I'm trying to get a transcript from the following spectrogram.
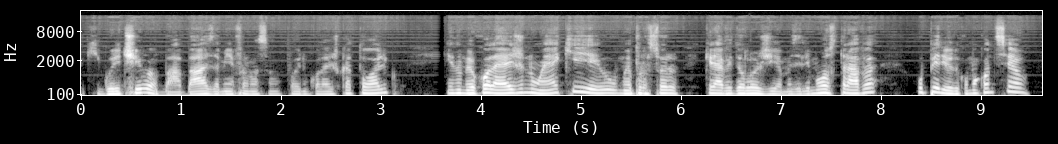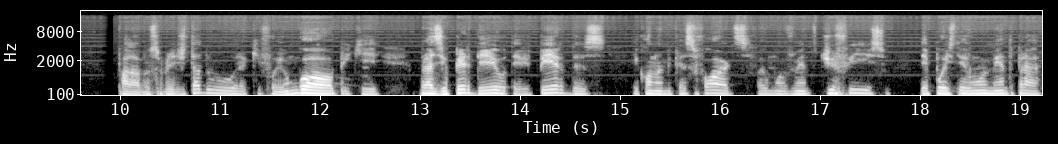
aqui em Curitiba, a base da minha formação foi no colégio católico, e no meu colégio não é que o meu professor criava ideologia, mas ele mostrava o período como aconteceu. Falava sobre a ditadura, que foi um golpe, que o Brasil perdeu, teve perdas econômicas fortes, foi um movimento difícil. Depois teve um movimento para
